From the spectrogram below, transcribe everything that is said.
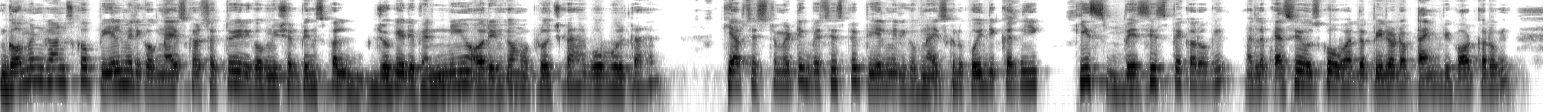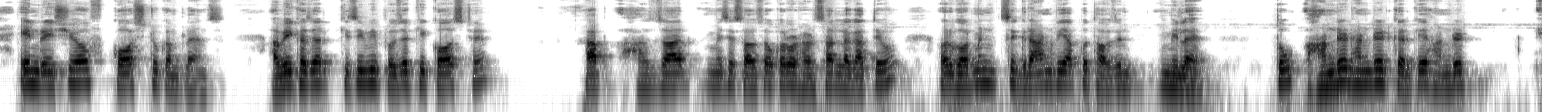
Government grants को पीएल में रिकॉग्नाइज कर सकते हो। रिकॉग्निशन प्रिंसिपल जो कि रेवेन्यू और इनकम अप्रोच का है, वो बोलता है कि आप सिस्टमेटिक बेसिस पे पीएल में रिकॉग्नाइज करो। कोई दिक्कत नहीं किस बेसिस पे करोगे? मतलब कैसे उसको over the period of time record करोगे? In ratio of cost to compliance अब एक हज़ार किसी भी प्रोजेक्ट की कॉस्ट है आप हज़ार में से सौ सौ करोड़ हर साल लगाते हो और गवर्नमेंट से ग्रांट भी आपको थाउज़ेंड मिला है। तो हंड्रेड हंड्रेड करके हंड्रेड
